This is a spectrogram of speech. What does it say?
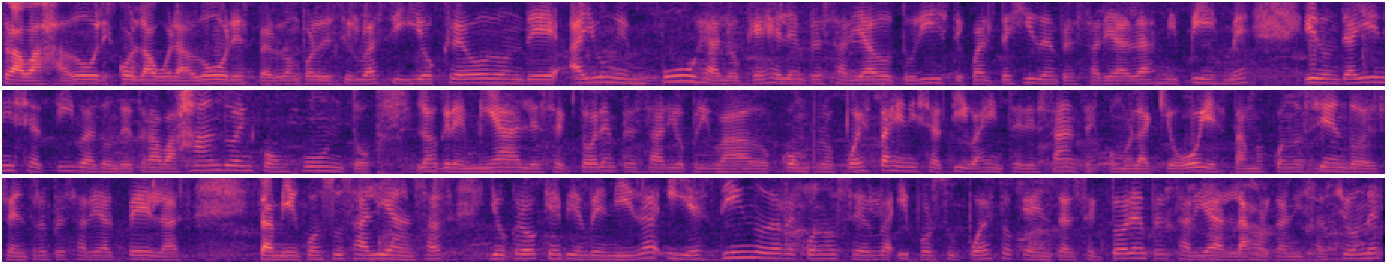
trabajadores, colaboradores, perdón por decirlo así, yo creo donde hay un empuje a lo que es el empresariado turístico, al tejido empresarial, las MIPISME, y donde hay iniciativas, donde trabajando en conjunto, los gremiales, sector empresario privado, con propuestas e iniciativas interesantes como la que hoy estamos conociendo del Centro Empresarial Pelas, también con sus alianzas, yo creo que es bienvenida y es digno de reconocerla y por supuesto que entre el sector empresarial, las organizaciones,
